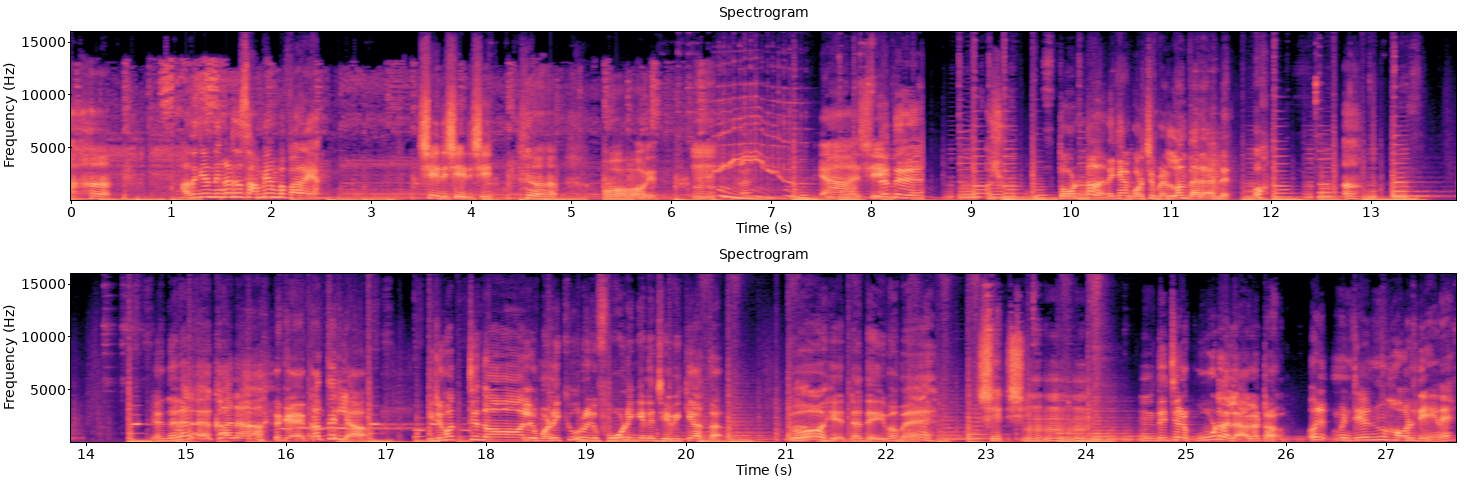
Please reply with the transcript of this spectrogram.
ആഹാ. അത് ഞാൻ നിങ്ങളുടെ സമയം പറയാം. ശരി ശരി ശരി. ഓ ഓ ആ ശരി. എന്തിന് തൊണ്ട നനയ്ക്കാൻ കുറച്ച് വെള്ളം തരാന്. എങ്ങനെ കേക്കാനാ കേക്കത്തില്ല ഇരുപത്തിനാല് മണിക്കൂർ ഈ ഫോൺ ഇങ്ങനെ ചെവിക്കാത്ത ഓ എന്റെ ദൈവമേ. ശരി ശരി. ഇത് ഇച്ചിരി കൂടുതലാ കേട്ടോ. ഒരു മിനിറ്റ് ഒന്ന് ഹോൾഡ് ചെയ്യണേ.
